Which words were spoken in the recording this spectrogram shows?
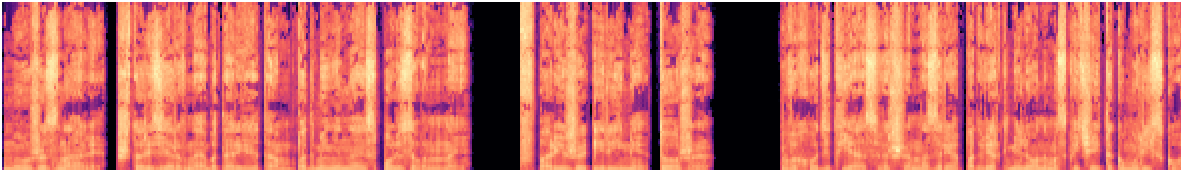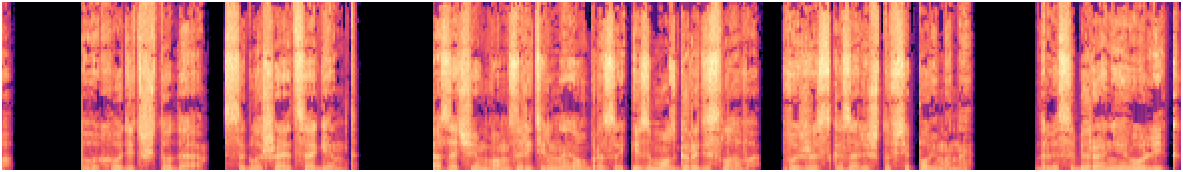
мы уже знали, что резервная батарея там подменена использованной. В Париже и Риме тоже. Выходит, я совершенно зря подверг миллионы москвичей такому риску. Выходит, что да, соглашается агент. А зачем вам зрительные образы из мозга Радислава? Вы же сказали, что все пойманы. Для собирания улик.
